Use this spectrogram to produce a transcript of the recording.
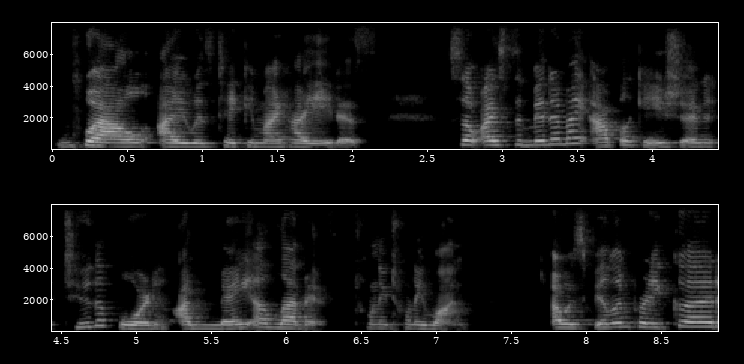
while I was taking my hiatus. So I submitted my application to the board on May 11th, 2021. I was feeling pretty good.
